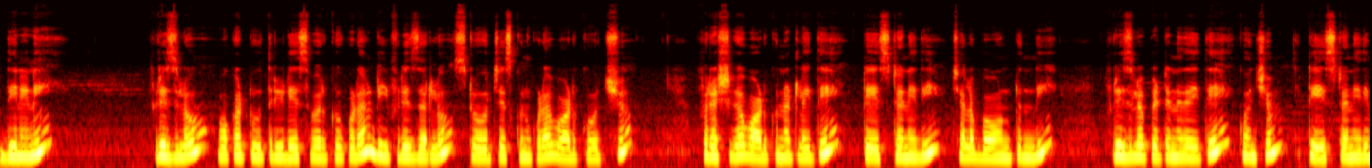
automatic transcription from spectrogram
దీనిని ఫ్రిడ్జ్లో ఒక టూ త్రీ డేస్ వరకు కూడా డీ ఫ్రీజర్లో స్టోర్ చేసుకుని కూడా వాడుకోవచ్చు. ఫ్రెష్గా వాడుకున్నట్లయితే టేస్ట్ అనేది చాలా బాగుంటుంది. ఫ్రిడ్జ్లో పెట్టినదైతే కొంచెం టేస్ట్ అనేది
